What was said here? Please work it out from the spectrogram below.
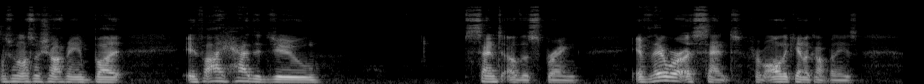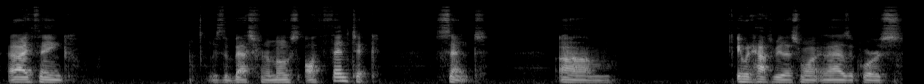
this one also shocked me, but if I had to do scent of the spring, if there were a scent from all the candle companies that I think is the best for the most authentic scent, um, it would have to be this one, and that is, of course,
